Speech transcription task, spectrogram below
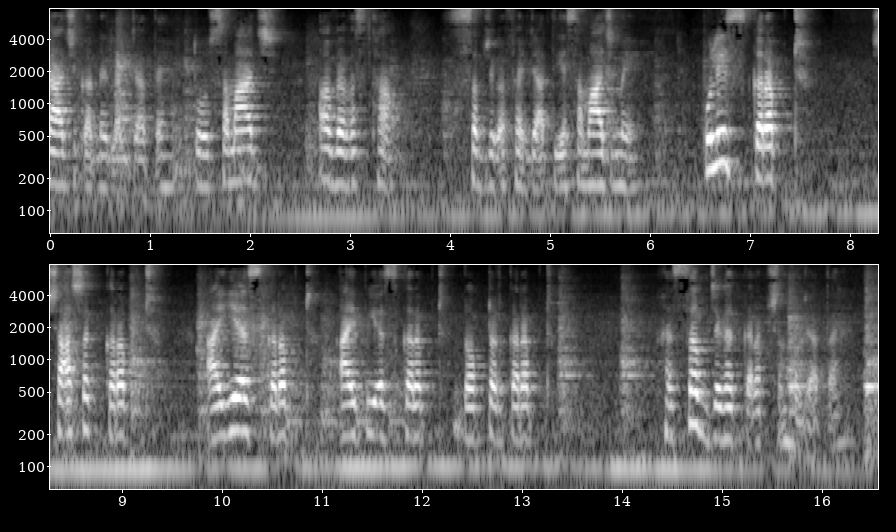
राज करने लग जाते हैं तो समाज अव्यवस्था सब जगह फैल जाती है समाज में। पुलिस करप्ट शासक corrupt IAS corrupt IPS corrupt doctor corrupt सब जगह करप्शन हो जाता है।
